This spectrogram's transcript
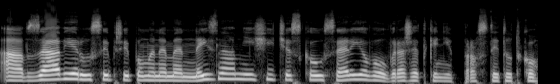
A v závěru si připomeneme nejznámější českou sériovou vražetkyni prostitutku.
